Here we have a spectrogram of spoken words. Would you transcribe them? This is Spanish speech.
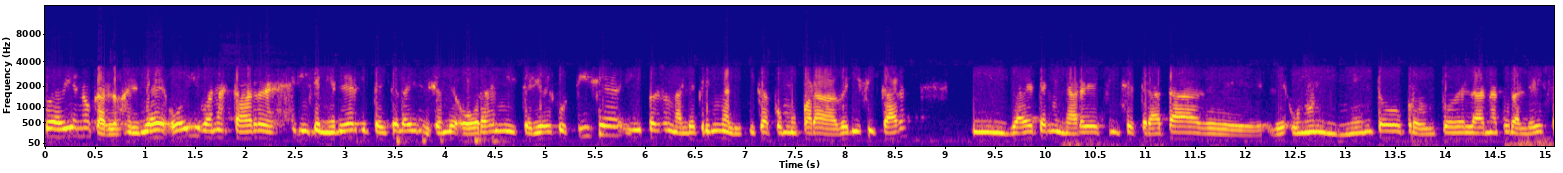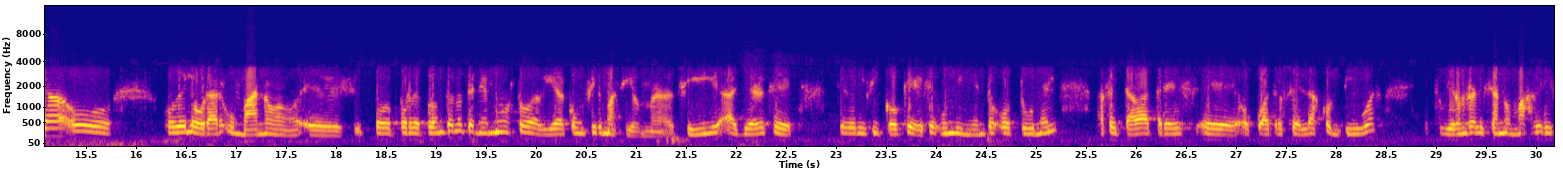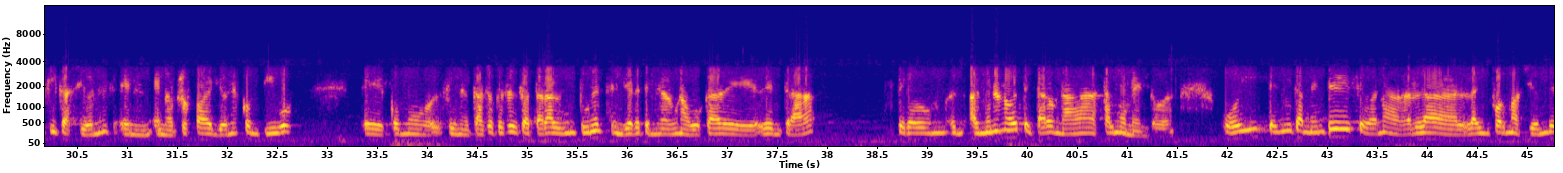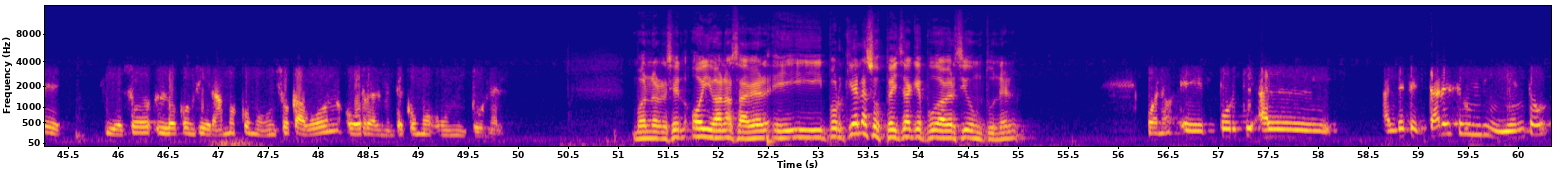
Todavía no, Carlos. El día de hoy van a estar ingenieros y arquitectos de la Dirección de Obras del Ministerio de Justicia y personal de criminalística como para verificar y ya determinar si se trata de, un hundimiento producto de la naturaleza o, o del humano. Eh, por, de pronto no tenemos todavía confirmación. Sí, ayer se, se verificó que ese hundimiento o túnel afectaba a tres eh, o cuatro celdas contiguas estuvieron realizando más verificaciones en, en otros pabellones contiguos, eh, como si en el caso que se tratara algún túnel tendría que tener alguna boca de, entrada, pero mm, al menos no detectaron nada hasta el momento. Hoy técnicamente se van a dar la, la información de si eso lo consideramos como un socavón o realmente como un túnel. Bueno, recién hoy van a saber, ¿y por qué la sospecha que pudo haber sido un túnel? Bueno, eh, porque al, al detectar ese hundimiento,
